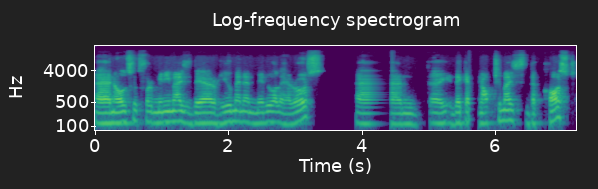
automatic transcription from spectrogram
and also for minimize their human and manual errors. And uh, they can optimize the cost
